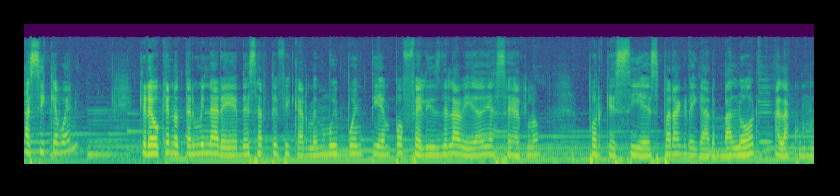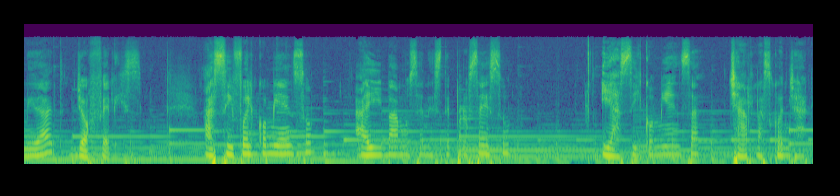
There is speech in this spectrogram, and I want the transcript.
Así que bueno, creo que no terminaré de certificarme en muy buen tiempo, feliz de la vida de hacerlo, porque si es para agregar valor a la comunidad, yo feliz. Así fue el comienzo, ahí vamos en este proceso y así comienza charlas con Yani.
